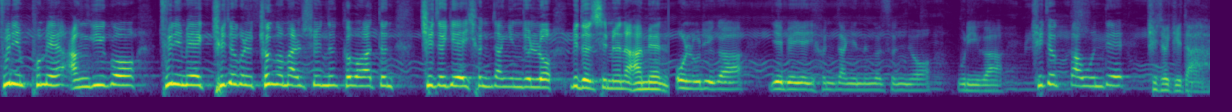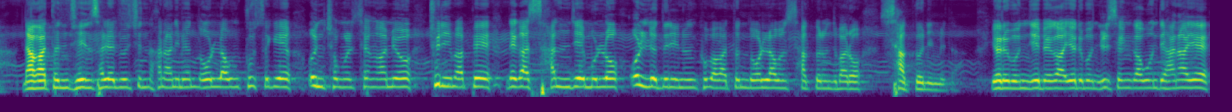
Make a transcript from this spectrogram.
주님 품에 안기고 주님의 기적을 경험할 수 있는 그와 같은 기적의 현장인 줄로 믿으시면 아멘. 오늘 우리가 예배의 현장에 있는 것은요. 우리가 기적 가운데 기적이다. 나 같은 죄인 살려주신 하나님의 놀라운 구속의 은총을 생하며 주님 앞에 내가 산재물로 올려드리는 그와 같은 놀라운 사건은 바로 사건입니다. 여러분 예배가 여러분 일생 가운데 하나의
